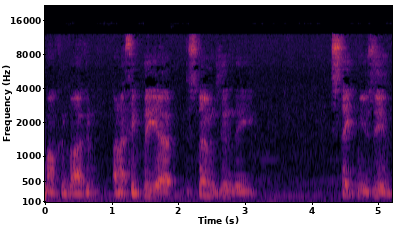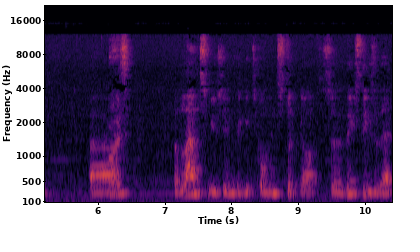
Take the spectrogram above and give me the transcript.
Mochenwangen, and I think the, uh, the stones in the State Museum, um, right. the Lands Museum, I think it's called in Stuttgart. So these things are there.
